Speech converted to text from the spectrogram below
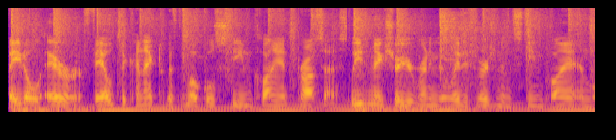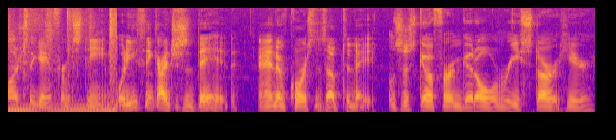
Fatal error. Failed to connect with local Steam client process. Please make sure you're running the latest version of the Steam client and launch the game from Steam. What do you think I just did? And of course, it's up to date. Let's just go for a good old restart here.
